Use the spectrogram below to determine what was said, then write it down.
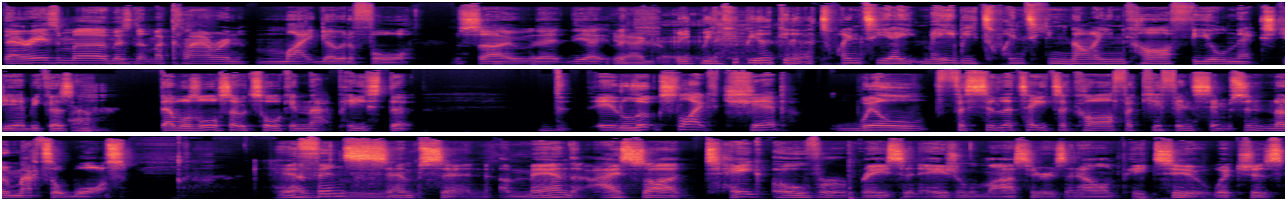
there is murmurs that McLaren might go to four. So uh, yeah, Yeah, we, we could be looking at a 28, maybe 29 car field next year because Wow. there was also talk in that piece that th- it looks like Chip will facilitate a car for Kiffin Simpson no matter what. Kiffin Simpson, a man that I saw take over a race in Asia Le Series in LMP2, which is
